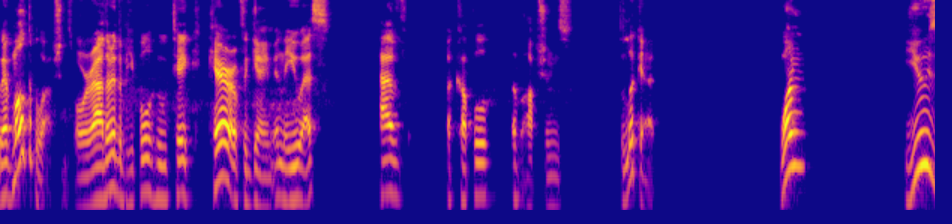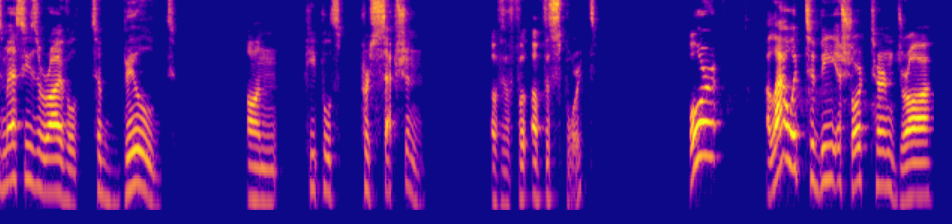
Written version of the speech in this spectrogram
We have multiple options, or rather, the people who take care of the game in the US have a couple of options to look at. One, use Messi's arrival to build on people's perception of the of the sport or allow it to be a short-term draw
